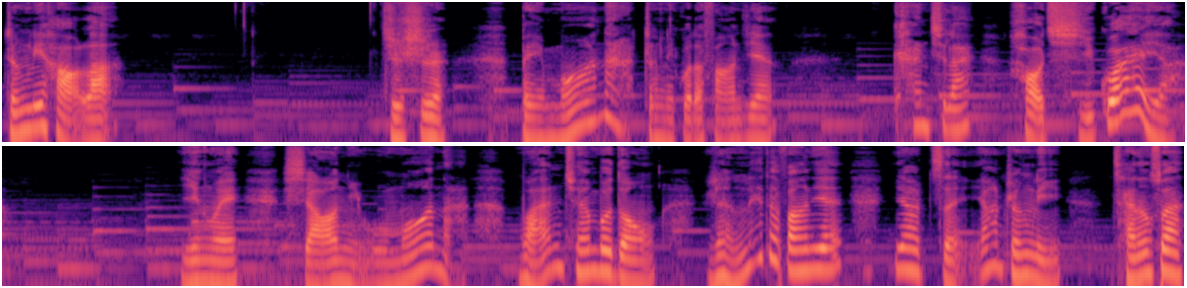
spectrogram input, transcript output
整理好了。只是被莫娜整理过的房间，看起来好奇怪呀。因为小女巫莫娜完全不懂人类的房间要怎样整理才能算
